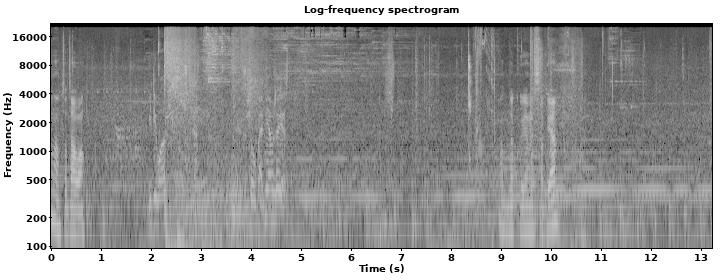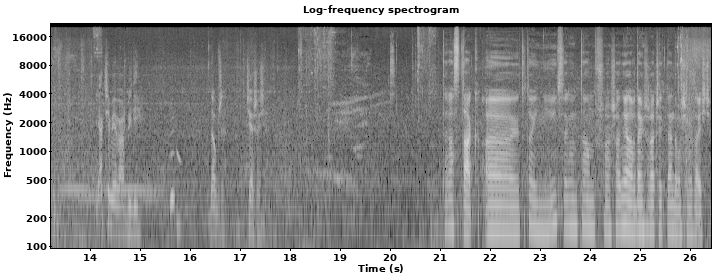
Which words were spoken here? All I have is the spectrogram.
Co nam to dało? BD-1? Tylko się upewniam, że jesteś. Odblokujemy sobie. Jak cię miewasz, BD? Dobrze, cieszę się. Teraz tak, eee, tutaj nic, jakbym tam przeszedł. Nie no, wydaje mi się, że raczej tędy musimy zajść.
